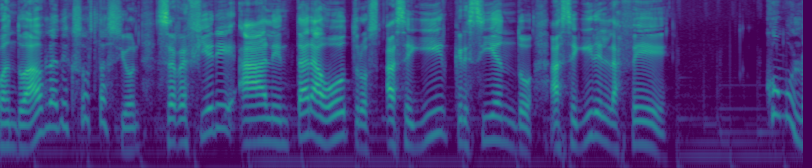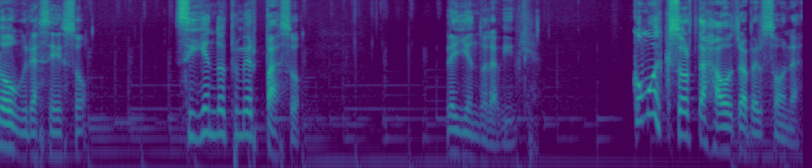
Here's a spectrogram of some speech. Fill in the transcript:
Cuando habla de exhortación, se refiere a alentar a otros a seguir creciendo, a seguir en la fe. ¿Cómo logras eso? Siguiendo el primer paso, leyendo la Biblia. ¿Cómo exhortas a otra persona?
